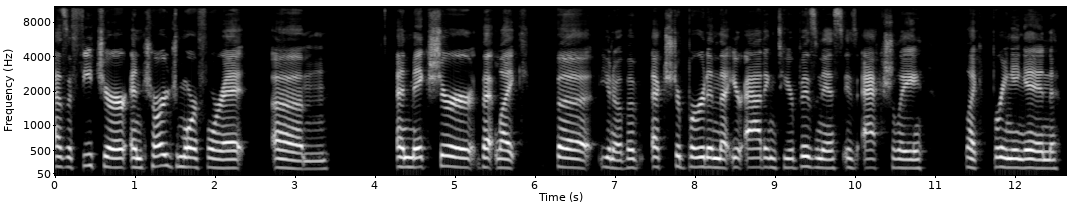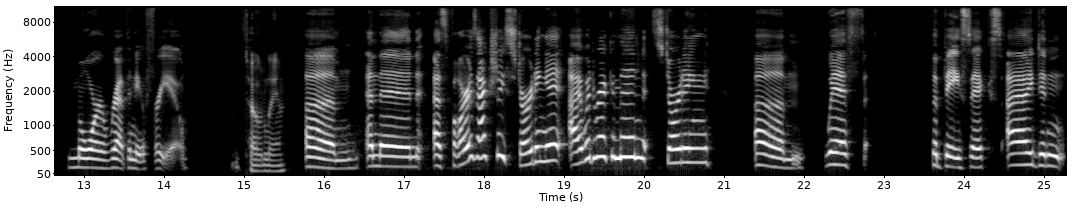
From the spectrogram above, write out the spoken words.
as a feature and charge more for it um and make sure that like the, you know, the extra burden that you're adding to your business is actually like bringing in more revenue for you. Totally. Um, and then as far as actually starting it, I would recommend starting um, with the basics. I didn't,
